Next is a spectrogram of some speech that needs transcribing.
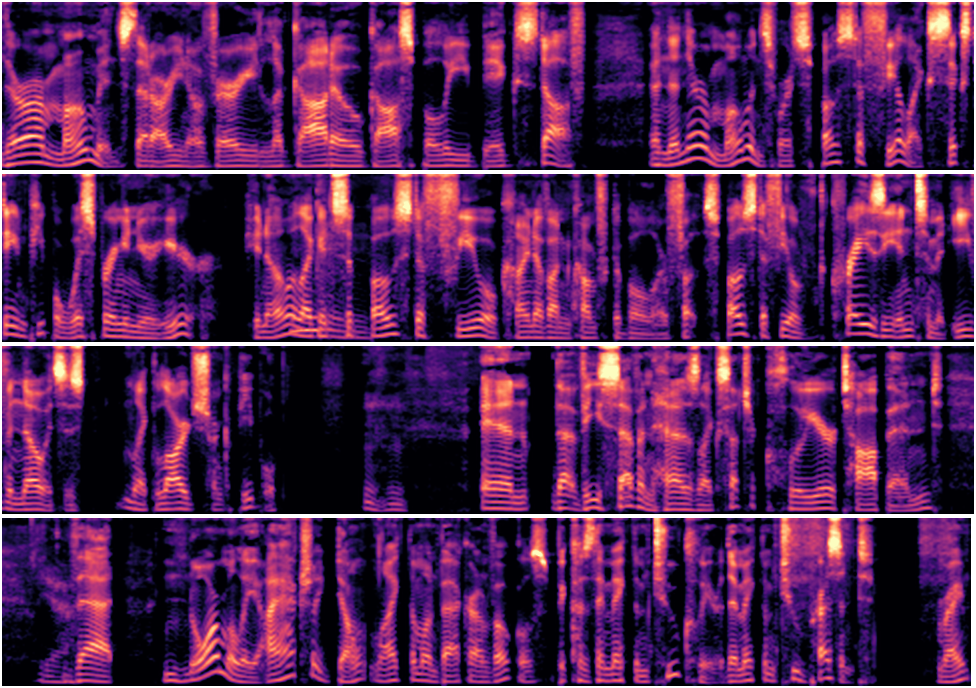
there are moments that are, you know, very legato, gospel-y, big stuff. And then there are moments where it's supposed to feel like 16 people whispering in your ear. You know, like it's Mm. supposed to feel kind of uncomfortable or f- supposed to feel crazy intimate, even though it's this like large chunk of people. Mhm. And that V7 has like such a clear top end Yeah. that normally I actually don't like them on background vocals because they make them too clear. They make them too present, right?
